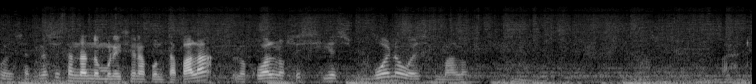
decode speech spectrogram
Pues aquí nos están dando munición a punta pala, lo cual no sé si es bueno o es malo. Vale, aquí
